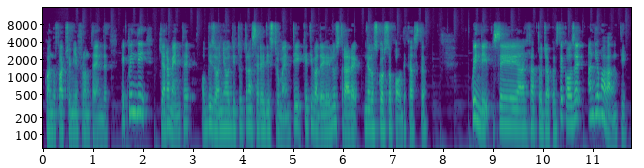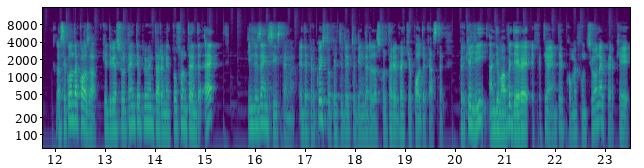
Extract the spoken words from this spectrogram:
quando faccio i miei front-end e quindi chiaramente ho bisogno di tutta una serie di strumenti che ti vado a illustrare nello scorso podcast. Quindi se hai fatto già queste cose, andiamo avanti. La seconda cosa che devi assolutamente implementare nel tuo front-end è il design system ed è per questo che ti ho detto di andare ad ascoltare il vecchio podcast, perché lì andiamo a vedere effettivamente come funziona e perché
